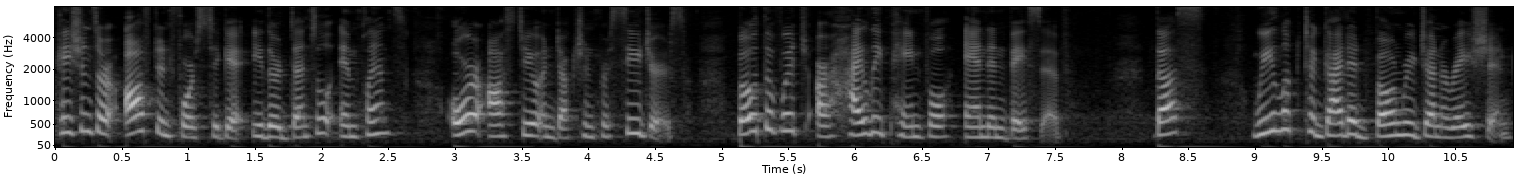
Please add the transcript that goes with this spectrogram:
patients are often forced to get either dental implants or osteoinduction procedures, both of which are highly painful and invasive. Thus, we look to guided bone regeneration,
